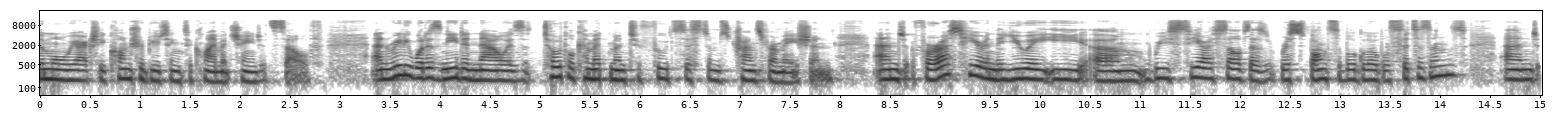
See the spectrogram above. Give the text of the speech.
the more we're actually contributing to climate change itself. And really what is needed now is total commitment to food systems transformation. And for us here in the UAE, um, we see ourselves as responsible global citizens. And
